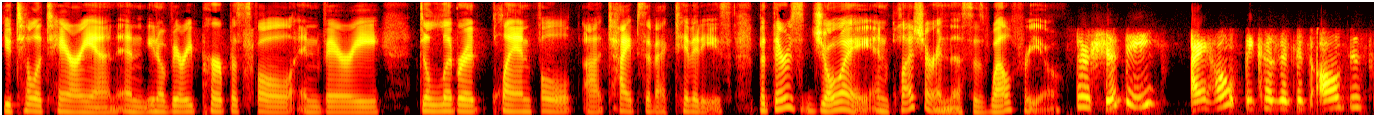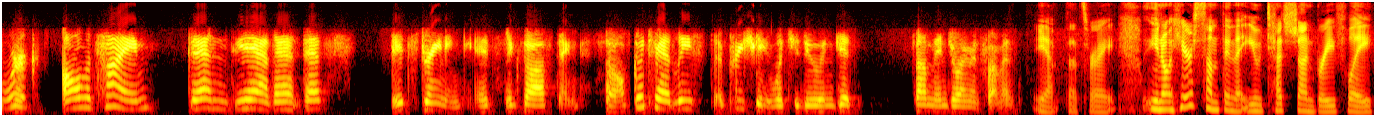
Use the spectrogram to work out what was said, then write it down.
utilitarian and, you know, very purposeful and very deliberate, planful uh, types of activities. But there's joy and pleasure in this as well for you. There should be. I hope because if it's all just work all the time, then yeah, that that's it's draining. It's exhausting. So good to at least appreciate what you do and get some enjoyment from it. Yeah, that's right. You know, here's something that you touched on briefly,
